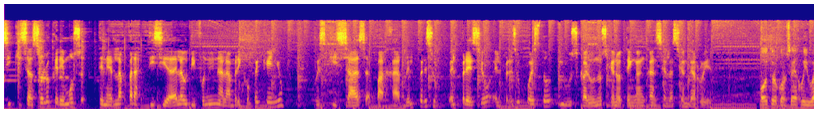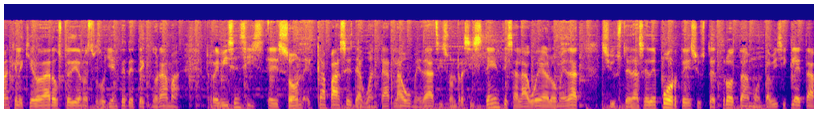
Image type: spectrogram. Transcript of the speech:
si quizás solo queremos tener la practicidad del audífono inalámbrico pequeño, pues quizás bajarle el, el precio, el presupuesto y buscar unos que no tengan cancelación de ruido. Otro consejo, Iván, que le quiero dar a usted y a nuestros oyentes de Tecnorama. Revisen si eh, son capaces de aguantar la humedad, si son resistentes al agua y a la humedad. Si usted hace deporte, si usted trota, monta bicicleta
